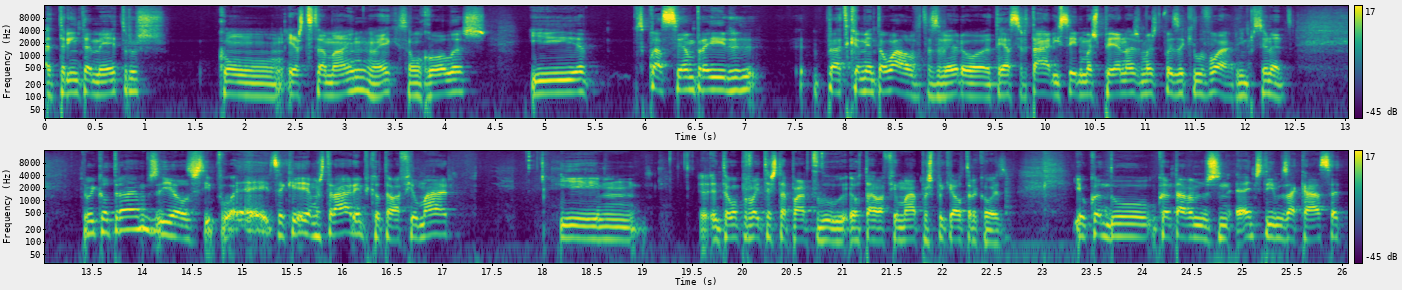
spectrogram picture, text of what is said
a 30 metros com este tamanho, não é? Que são rolas, e quase sempre a ir praticamente ao alvo, estás a ver? Ou até acertar e sair umas penas, mas depois aquilo voar. Impressionante. Então encontramos e eles, tipo, ei, isso aqui, a mostrarem, porque eu estava a filmar. E então aproveito esta parte do eu estava a filmar para explicar outra coisa. Eu, quando, quando estávamos, antes de irmos à caça,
